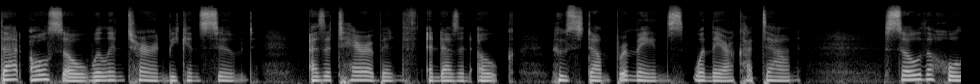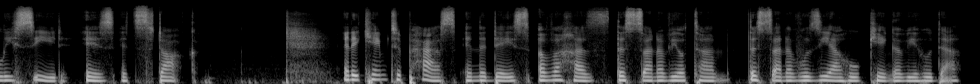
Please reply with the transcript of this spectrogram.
that also will in turn be consumed, as a terebinth and as an oak, whose stump remains when they are cut down. So the holy seed is its stock. And it came to pass in the days of Ahaz the son of Jotham, the son of Uzziahu, king of Yehudah,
